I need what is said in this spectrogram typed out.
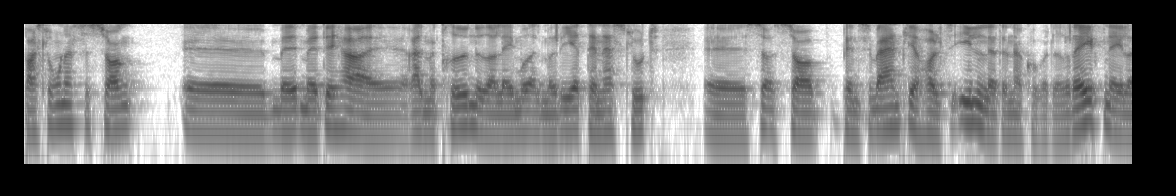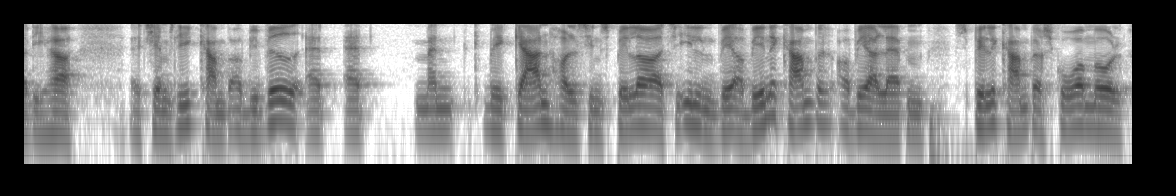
Barcelonas sæson øh, med, med det her øh, Real Madrid-nederlag mod Almeria, den er slut. Øh, så, så Benzema han bliver holdt til ilden af den her Copa del Rey-final og de her øh, Champions League-kampe, og vi ved, at, at man vil gerne holde sine spillere til ilden ved at vinde kampe, og ved at lade dem spille kampe og score mål,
